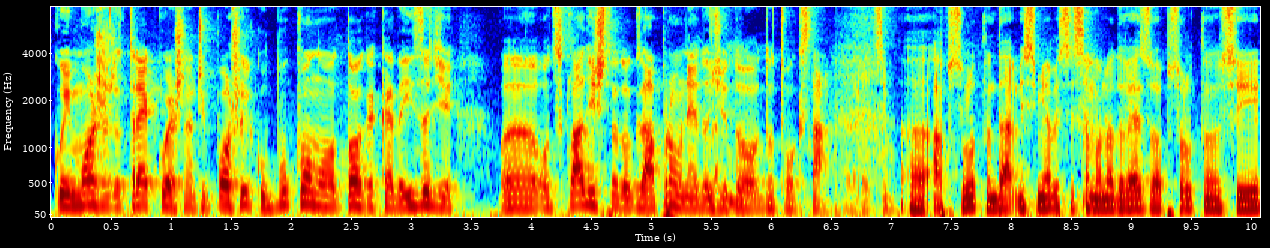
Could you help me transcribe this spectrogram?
koji možeš da trekuješ, znači pošiljku bukvalno od toga kada izađe uh, od skladišta dok zapravo ne dođe do, do tvog stana, recimo. Uh, apsolutno da, mislim ja bih se samo nadovezao, apsolutno si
